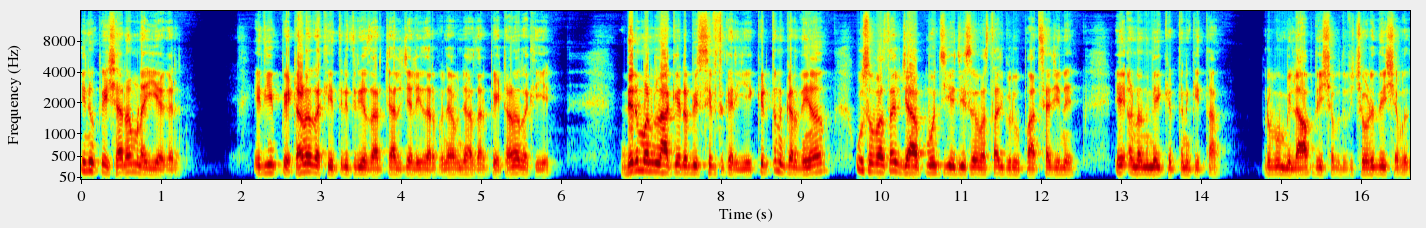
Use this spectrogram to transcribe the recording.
ਇਹਨੂੰ ਪੇਸ਼ਾ ਨਾ ਬਣਾਈਏ ਅਗਰ। ਇਹਦੀਆਂ ਭੇਟਾਂ ਨਾ ਰੱਖੀਏ ਤੀਹ ਤੀਹ ਹਜ਼ਾਰ ਚਾਲੀ ਚਾਲੀ ਹਜ਼ਾਰ ਪੰਜਾਹ ਪੰਜਾਹ ਹਜ਼ਾਰ ਭੇਟਾਂ ਨਾ ਰੱਖੀਏ। ਦਿਨ ਮਨ ਲਾ ਕੇ ਰੱਬੀ ਸਿਫਤ ਕਰੀਏ ਕੀਰਤਨ ਕਰਦੇ ਆ। ਉਸ ਅਵਸਥਾ ਵਿੱਚ ਜਾ ਪਹੁੰਚੀਏ ਜਿਸ ਅਵਸਥਾ 'ਚ ਗੁਰੂ ਪਾਤਸ਼ਾਹ ਜੀ ਨੇ ਇਹ ਆਨੰਦਮਈ ਕੀਰਤਨ ਕੀਤਾ। ਪ੍ਰਭੂ ਮਿਲਾਪ ਦੇ ਸ਼ਬਦ ਵਿਛੋੜੇ ਦੇ ਸ਼ਬਦ।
